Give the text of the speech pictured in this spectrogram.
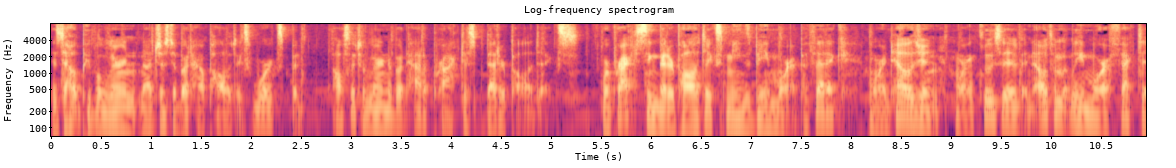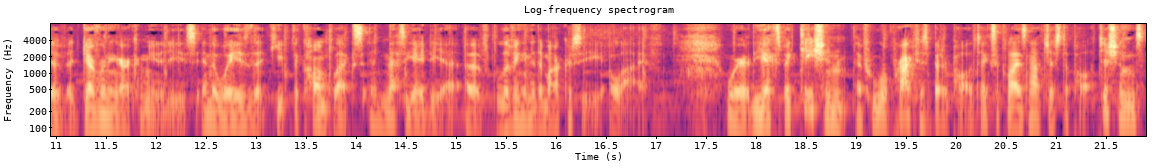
is to help people learn not just about how politics works, but also to learn about how to practice better politics. Where practicing better politics means being more empathetic, more intelligent, more inclusive, and ultimately more effective at governing our communities in the ways that keep the complex and messy idea of living in a democracy alive. Where the expectation of who will practice better politics applies not just to politicians,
